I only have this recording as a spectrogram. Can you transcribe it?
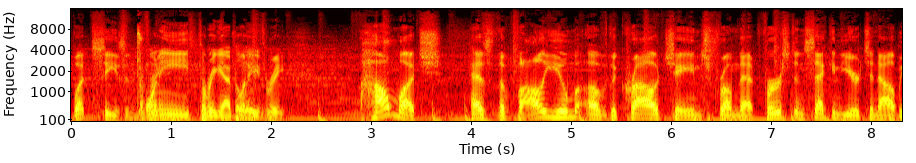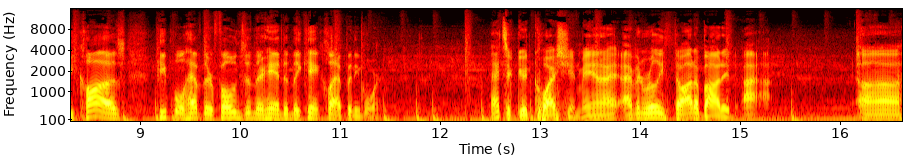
what season? Twenty three, I believe. 23. How much has the volume of the crowd changed from that first and second year to now because people have their phones in their hand and they can't clap anymore? That's a good question, man. I, I haven't really thought about it. I, uh,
